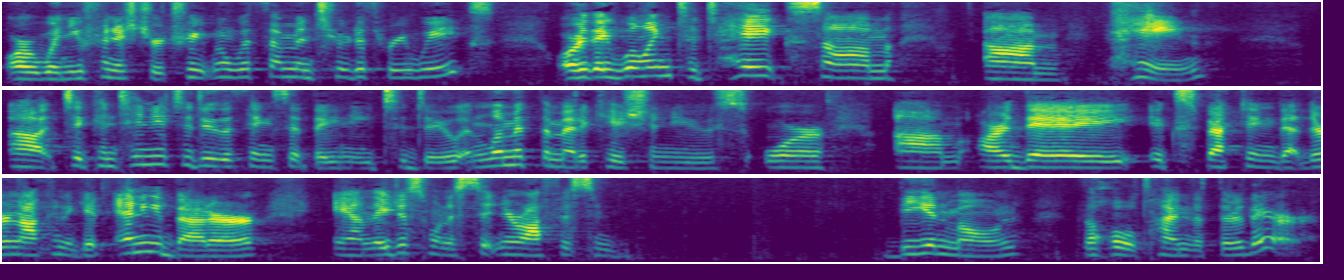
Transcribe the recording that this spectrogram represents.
or when you finished your treatment with them in two to three weeks? Or are they willing to take some um, pain uh, to continue to do the things that they need to do and limit the medication use? Or um, are they expecting that they're not going to get any better and they just want to sit in your office and be and moan the whole time that they're there?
